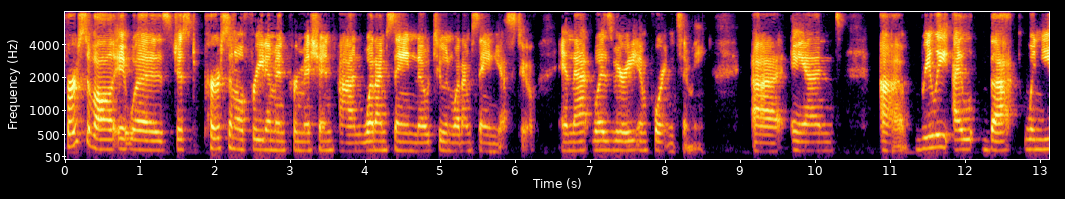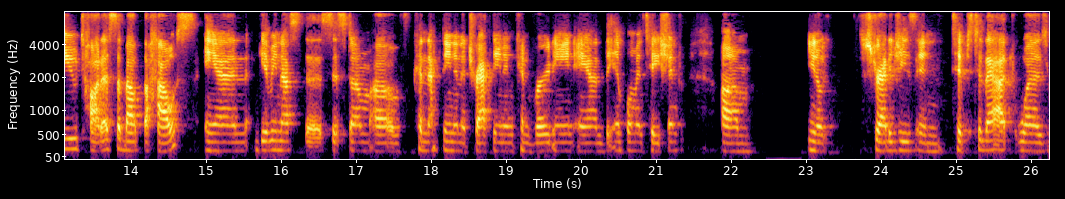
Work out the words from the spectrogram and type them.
first of all, it was just personal freedom and permission on what I'm saying no to and what I'm saying yes to. And that was very important to me. Uh, and uh, really, I that when you taught us about the house and giving us the system of connecting and attracting and converting and the implementation um, you know, strategies and tips to that was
